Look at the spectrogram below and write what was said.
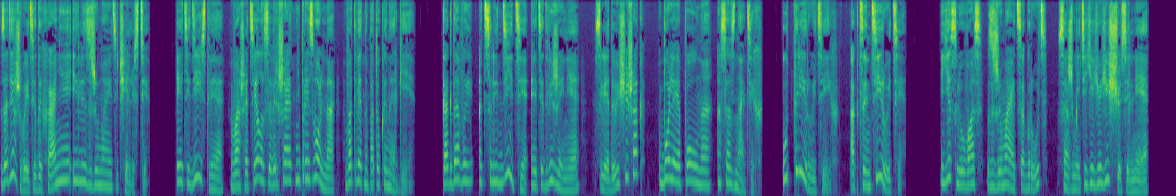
задерживаете дыхание или сжимаете челюсти. Эти действия ваше тело совершает непроизвольно в ответ на поток энергии. Когда вы отследите эти движения, следующий шаг — более полно осознать их. Утрируйте их, акцентируйте, если у вас сжимается грудь, сожмите ее еще сильнее.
